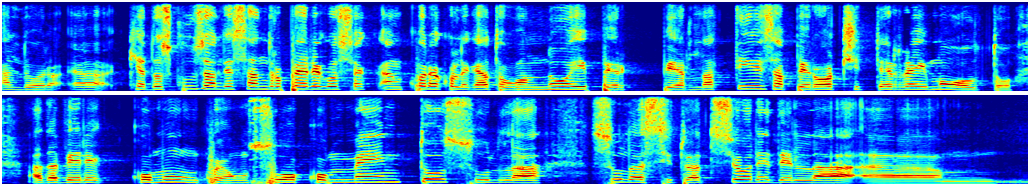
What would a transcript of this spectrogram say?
Allora, eh, chiedo scusa Alessandro Perego se è ancora collegato con noi per, per l'attesa, però ci terrei molto ad avere comunque un suo commento sulla, sulla situazione della, um,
